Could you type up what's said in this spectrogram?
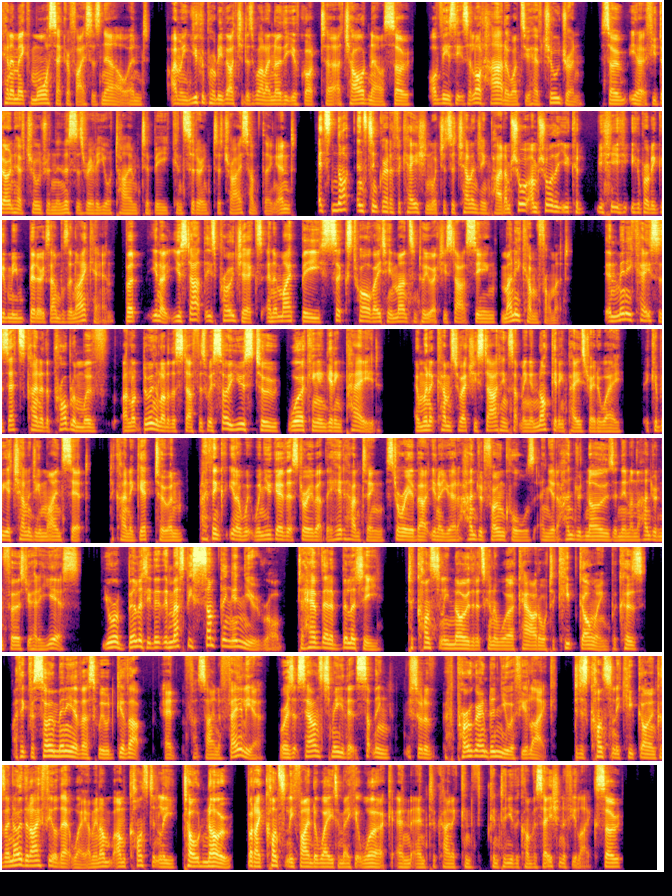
can I make more sacrifices now? And I mean, you could probably vouch it as well. I know that you've got uh, a child now, so obviously it's a lot harder once you have children. So, you know, if you don't have children, then this is really your time to be considering to try something. And it's not instant gratification, which is a challenging part. I'm sure I'm sure that you could you could probably give me better examples than I can. But, you know, you start these projects and it might be 6, 12, 18 months until you actually start seeing money come from it. In many cases, that's kind of the problem with a lot doing a lot of this stuff is we're so used to working and getting paid. And when it comes to actually starting something and not getting paid straight away, it could be a challenging mindset to kind of get to. And I think, you know, when you gave that story about the headhunting story about, you know, you had 100 phone calls and you had 100 no's, and then on the 101st, you had a yes. Your ability, there must be something in you, Rob, to have that ability to constantly know that it's going to work out or to keep going. Because I think for so many of us, we would give up at sign of failure. Whereas it sounds to me that something sort of programmed in you, if you like, to just constantly keep going. Because I know that I feel that way. I mean, I'm, I'm constantly told no but I constantly find a way to make it work and and to kind of con- continue the conversation, if you like. So,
